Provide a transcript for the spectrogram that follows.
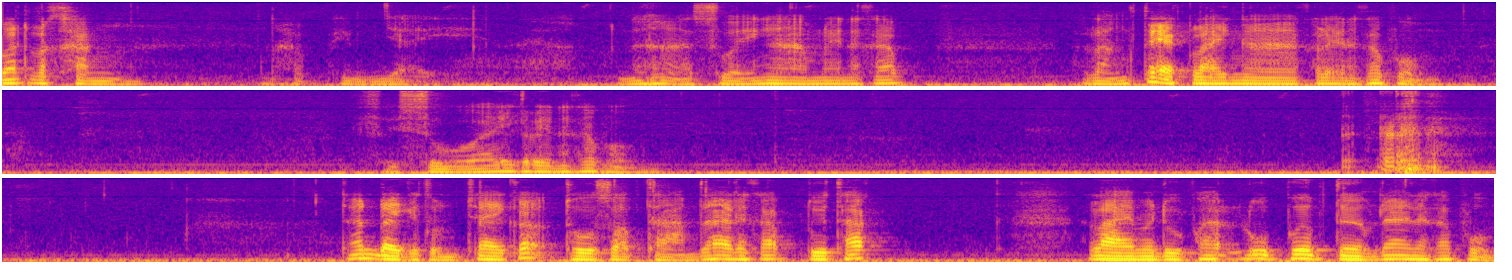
วัดระฆังนะครับพิมพ์ใหญ่เนื้อหาสวยงามเลยนะครับ หลังแตกลายงากันเลยนะครับผม สวยๆกันเลยนะครับผม ท่านใดก็สนใจก็โทรสอบถามได้นะครับ หรือทักไลน์มาดูภาพรูปเพิ่มเติมได้นะครับผม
